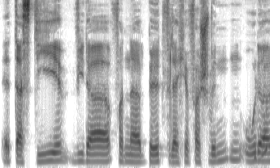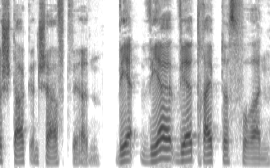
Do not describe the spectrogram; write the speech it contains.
äh, dass die wieder von der Bildfläche verschwinden oder mhm. stark entschärft werden. Wer, wer, wer treibt das voran?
